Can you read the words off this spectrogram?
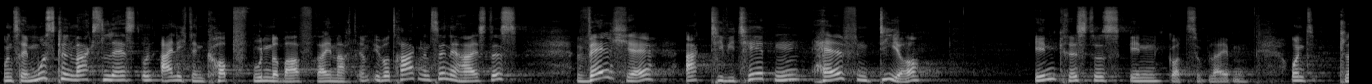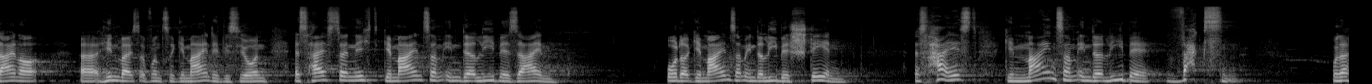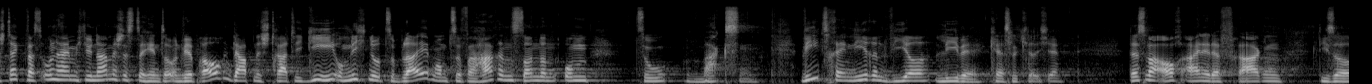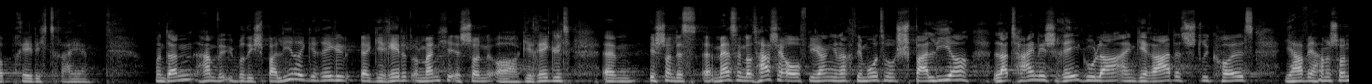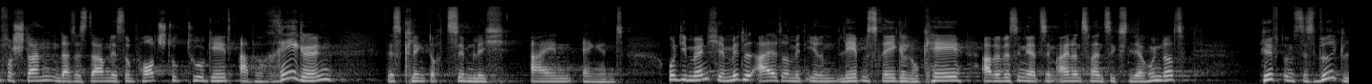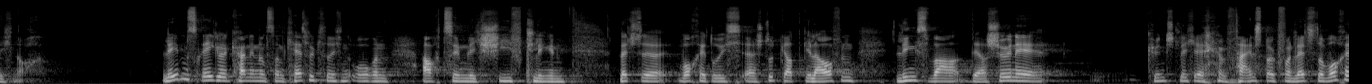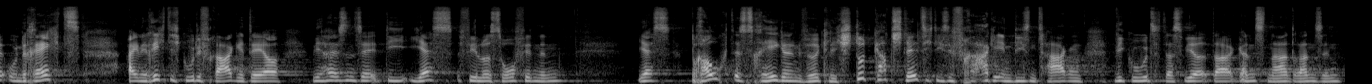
unsere Muskeln wachsen lässt und eigentlich den Kopf wunderbar frei macht. Im übertragenen Sinne heißt es, welche Aktivitäten helfen dir, in Christus, in Gott zu bleiben? Und kleiner äh, Hinweis auf unsere Gemeindevision, es heißt ja nicht gemeinsam in der Liebe sein oder gemeinsam in der Liebe stehen. Es heißt gemeinsam in der Liebe wachsen. Und da steckt was unheimlich Dynamisches dahinter. Und wir brauchen, glaube ich, eine Strategie, um nicht nur zu bleiben, um zu verharren, sondern um zu wachsen. Wie trainieren wir Liebe, Kesselkirche? Das war auch eine der Fragen dieser Predigtreihe. Und dann haben wir über die Spaliere geregelt, äh, geredet und manche ist schon oh, geregelt, ähm, ist schon das äh, Messer in der Tasche aufgegangen nach dem Motto Spalier, lateinisch regular, ein gerades Stück Holz. Ja, wir haben schon verstanden, dass es da um eine Supportstruktur geht, aber Regeln, das klingt doch ziemlich einengend. Und die Mönche im Mittelalter mit ihren Lebensregeln, okay, aber wir sind jetzt im 21. Jahrhundert. Hilft uns das wirklich noch? Lebensregel kann in unseren Kesselkirchenohren auch ziemlich schief klingen. letzte Woche durch äh, Stuttgart gelaufen. Links war der schöne künstliche Weinstock von letzter Woche und rechts eine richtig gute Frage der, wie heißen sie, die Yes-Philosophinnen. Yes, braucht es Regeln wirklich? Stuttgart stellt sich diese Frage in diesen Tagen. Wie gut, dass wir da ganz nah dran sind.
